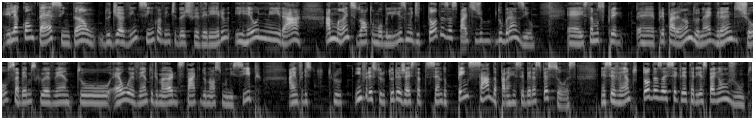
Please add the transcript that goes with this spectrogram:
ele acontece, então, do dia 25 a 22 de fevereiro e reunirá amantes do automobilismo de todas as partes de, do Brasil. É, estamos pre, é, preparando né, grandes shows. Sabemos que o evento é o evento de maior destaque do nosso município. A infraestrutura já está sendo pensada para receber as pessoas. Nesse evento, todas as secretarias pegam junto.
